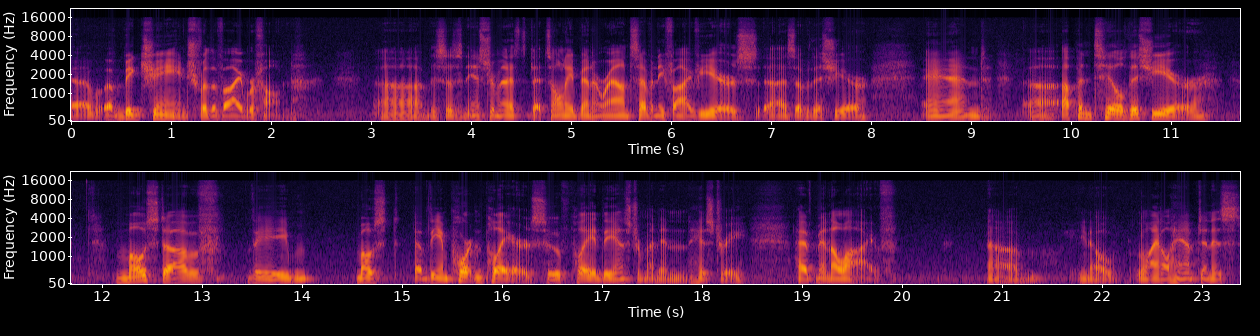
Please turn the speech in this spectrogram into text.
of big change for the vibraphone. Uh, this is an instrument that's, that's, only been around 75 years as of this year. And uh, up until this year, most of the most of the important players who've played the instrument in history have been alive. Um, you know, Lionel Hampton is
